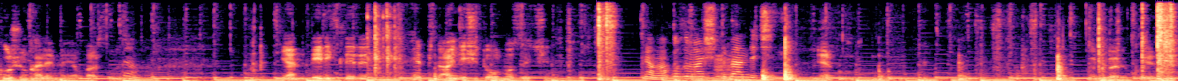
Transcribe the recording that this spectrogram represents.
Kurşun kalemle yaparsınız. Tamam. Yani deliklerin hepsi aynı eşit olması için. Tamam. O zaman şimdi Hı. ben de çizeyim. Evet. Bunu böyle koyacağız.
